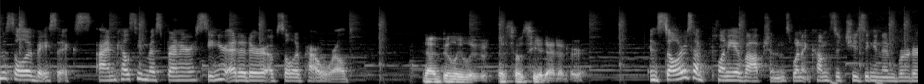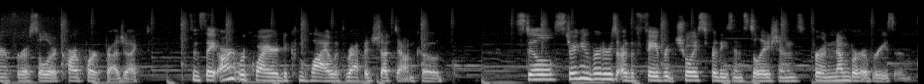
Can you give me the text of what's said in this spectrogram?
to Solar Basics. I'm Kelsey Misbrenner, Senior Editor of Solar Power World. And I'm Billy Ludt, Associate Editor. Installers have plenty of options when it comes to choosing an inverter for a solar carport project, since they aren't required to comply with rapid shutdown code. Still, string inverters are the favorite choice for these installations for a number of reasons.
